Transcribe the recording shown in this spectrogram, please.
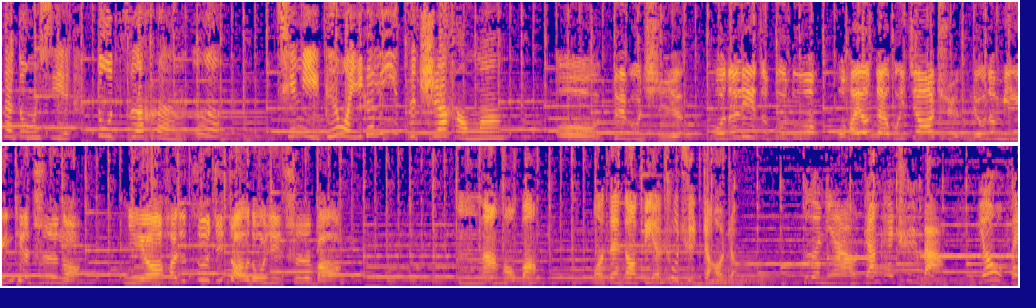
的东西，肚子很饿，请你给我一个栗子吃好吗？哦，对不起。我的栗子不多，我还要带回家去，留着明天吃呢。你呀，还是自己找东西吃吧。嗯，那好吧，我再到别处去找找。恶鸟张开翅膀，又飞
